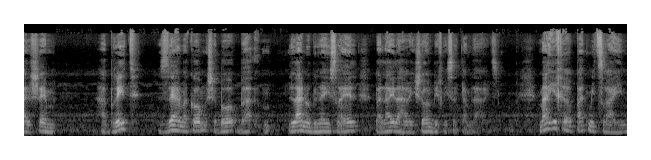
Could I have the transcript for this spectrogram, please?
על שם הברית, זה המקום שבו. לנו, בני ישראל, בלילה הראשון בכניסתם לארץ. מהי חרפת מצרים,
